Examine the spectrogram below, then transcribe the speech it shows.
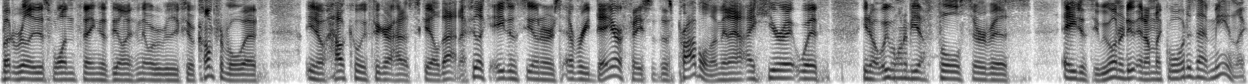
but really this one thing is the only thing that we really feel comfortable with. You know, how can we figure out how to scale that? And I feel like agency owners every day are faced with this problem. I mean, I, I hear it with you know we want to be a full service agency. We want to do, and I'm like, well, what does that mean? Like,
